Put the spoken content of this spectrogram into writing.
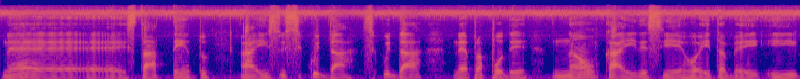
né, é, é, é estar atento a isso e se cuidar, se cuidar, né, para poder não cair nesse erro aí também e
